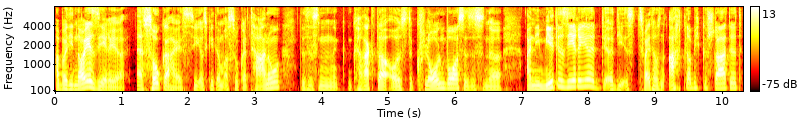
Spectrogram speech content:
aber die neue Serie, Ahsoka heißt sie. Es geht um Ahsoka Tano. Das ist ein Charakter aus The Clone Wars. Das ist eine animierte Serie. Die ist 2008, glaube ich, gestartet.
